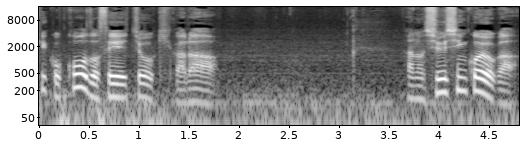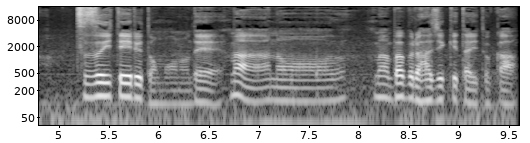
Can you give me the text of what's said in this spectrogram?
結構高度成長期からあの終身雇用が続いていると思うのでまああのまあ、バブル弾けたりとか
